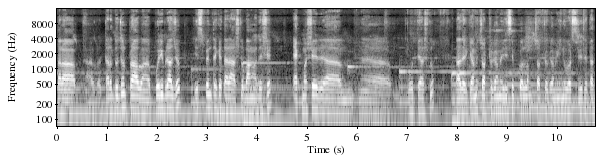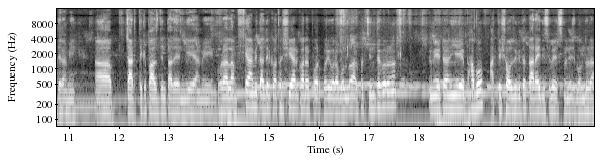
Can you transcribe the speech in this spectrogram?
তারা তারা দুজন পরিব্রাজক। স্পেন থেকে তারা আসলো বাংলাদেশে, এক মাসের ঘুরতে আসলো। তাদেরকে আমি চট্টগ্রামে রিসিভ করলাম। চট্টগ্রাম ইউনিভার্সিটিতে তাদের আমি চার থেকে পাঁচ দিন তাদের নিয়ে আমি ঘোরালাম। আমি তাদের কথা শেয়ার করার পর পরই ওরা বলল আর চিন্তা করো না। তুমি এটা নিয়ে ভাবো। আর্থিক সহযোগিতা তারাই দিছিল স্প্যানিশ বন্ধুরা।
